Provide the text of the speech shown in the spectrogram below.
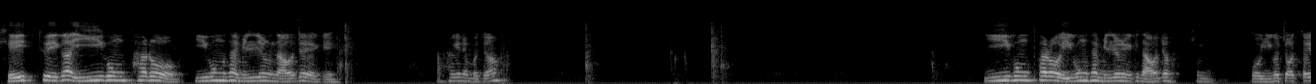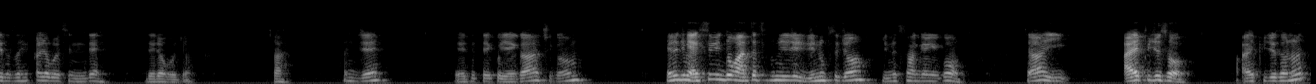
게이트웨이가 2085, 203, 116 나오죠? 여기. 확인해보죠. 2085, 203, 116 이렇게 나오죠? 지금 뭐 이것저것 떠 있어서 헷갈려 볼 수 있는데 내려보죠. 자, 현재 얘도 떠 있고 얘가 지금 얘는 지금 X 윈도우가 안 떴을 뿐이지 리눅스죠. 리눅스 환경이고 자, 이 IP 주소 IP 주소는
